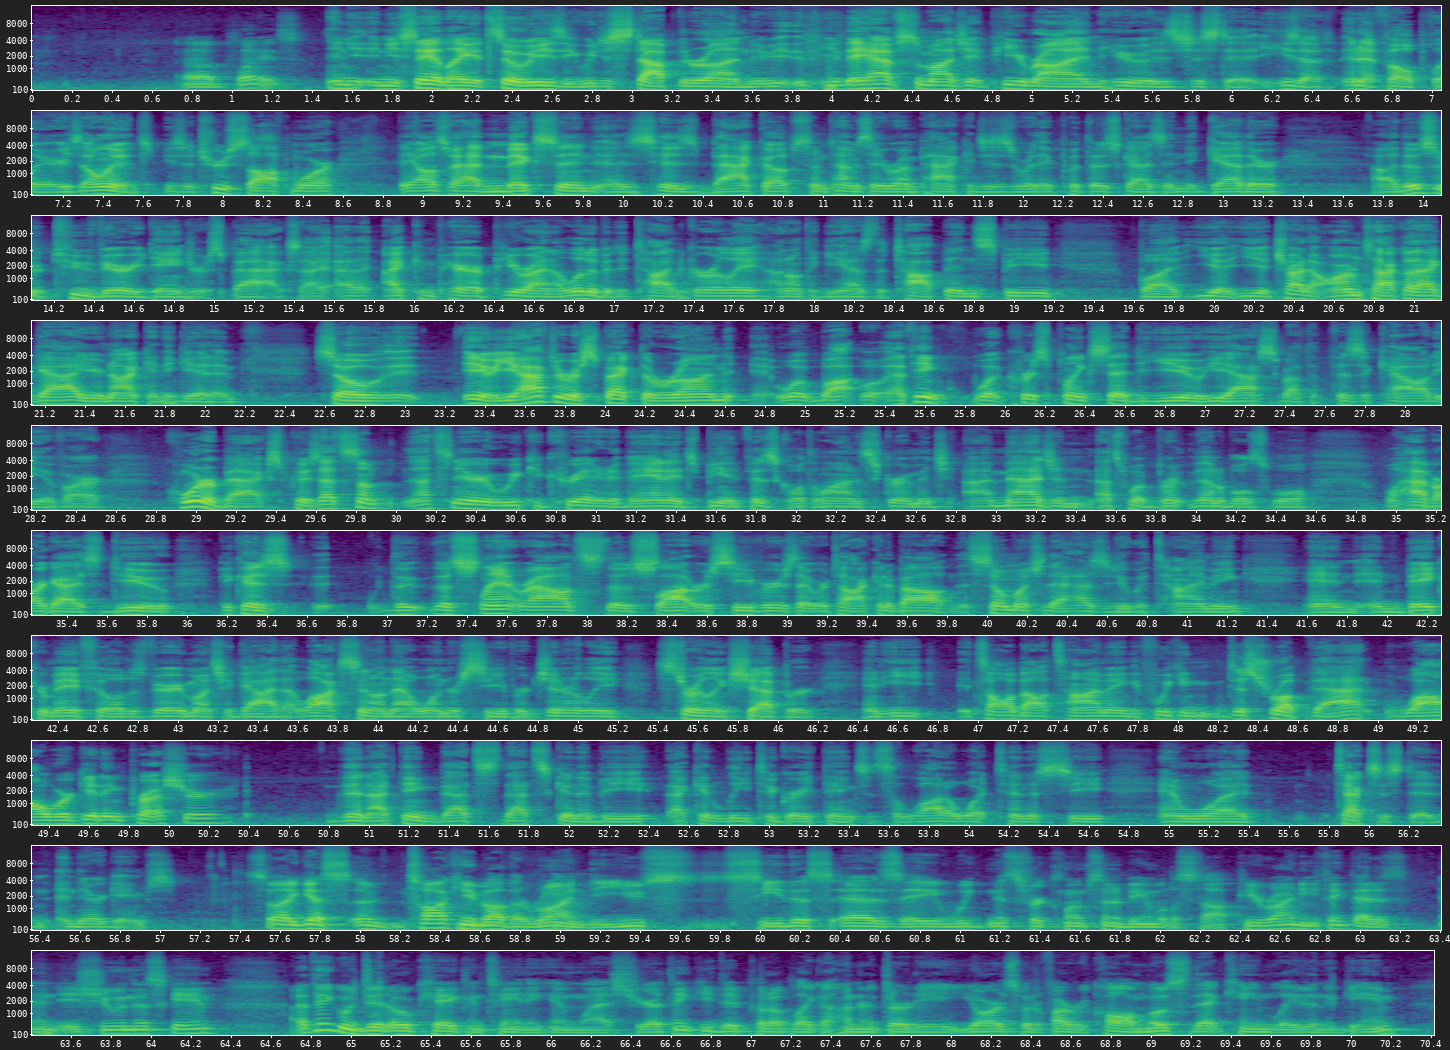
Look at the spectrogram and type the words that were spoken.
uh, plays. And you, and you, say it like it's so easy. We just stop the run. They have Samaje Perine, who is just a, he's an NFL player. He's only a, he's a true sophomore. They also have Mixon as his backup. Sometimes they run packages where they put those guys in together. Uh, those are two very dangerous backs. I, I, I compare Perine a little bit to Todd Gurley. I don't think he has the top end speed, but you, you try to arm tackle that guy, you're not going to get him. So you know you have to respect the run. What, I think what Chris Plank said to you, he asked about the physicality of our quarterbacks because that's some that's an area we could create an advantage being physical at the line of scrimmage. I imagine that's what Brent Venables will will have our guys do because the, the slant routes, those slot receivers that we're talking about, so much of that has to do with timing. And and Baker Mayfield is very much a guy that locks in on that one receiver, generally Sterling Shepard, and he it's all about timing. If we can disrupt that while we're getting pressure. Then I think that's that's going to be that could lead to great things. It's a lot of what Tennessee and what Texas did in their games. So I guess uh, talking about the run, do you s- see this as a weakness for Clemson of being able to stop Perine? Do you think that is an issue in this game? I think we did okay containing him last year. I think he did put up like 138 yards, but if I recall, most of that came late in the game.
